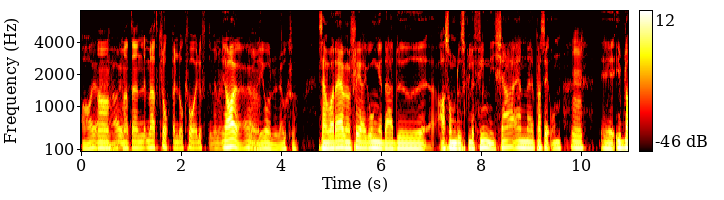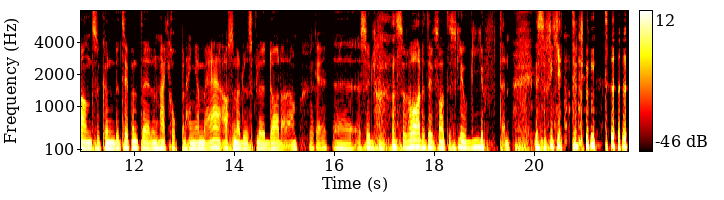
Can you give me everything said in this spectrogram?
ja, ja. Ja, ja, Med, ja. att den, med att kroppen låg kvar i luften menar jag. Ja, ja, ja, Ja. det gjorde det också. Sen var det även flera gånger där du, alltså om du skulle finisha en eh, person, Mm. Eh, ibland så kunde typ inte den här kroppen hänga med, alltså när du skulle döda den. Okej. Eh, så så var det typ som att det slog luften. Det såg jättedumt ut.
